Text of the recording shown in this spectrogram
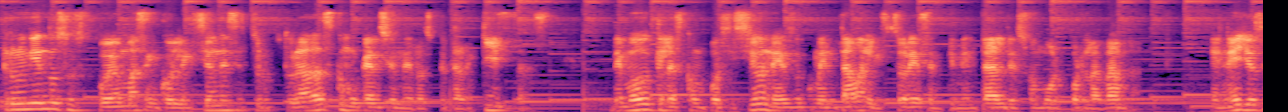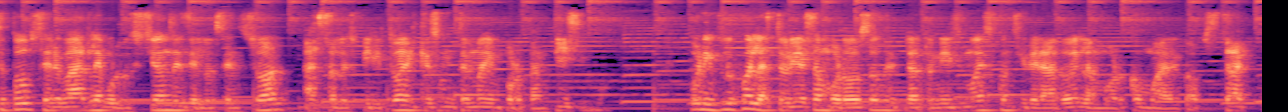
reuniendo sus poemas en colecciones estructuradas como cancioneros petrarquistas, de modo que las composiciones documentaban la historia sentimental de su amor por la dama. En ello se puede observar la evolución desde lo sensual hasta lo espiritual, que es un tema importantísimo. Por influjo de las teorías amorosas, el platonismo es considerado el amor como algo abstracto,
